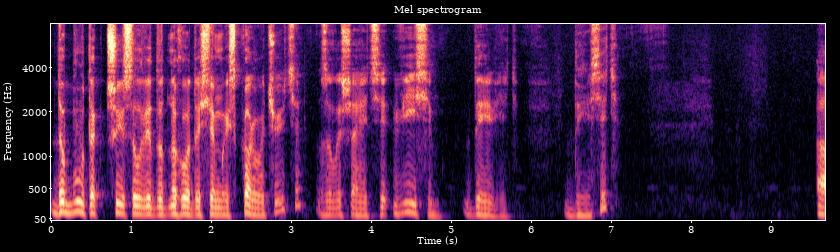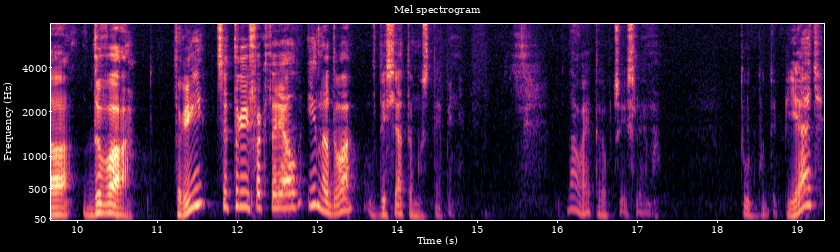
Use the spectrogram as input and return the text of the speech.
добуток чисел від 1 до 7 скорочується, залишається 8, 9, 10. А 2, 3 це 3 факторіал, і на 2 в 10 степені. Давайте обчислюємо. Тут буде 5.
